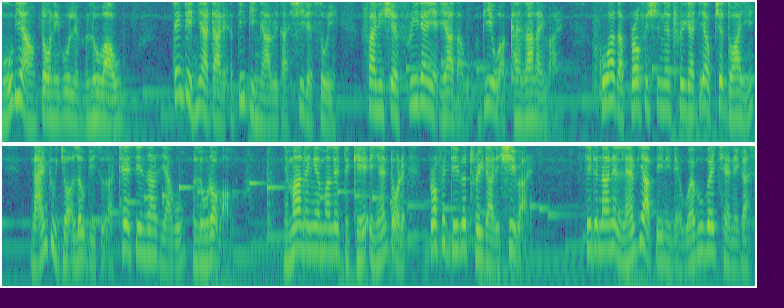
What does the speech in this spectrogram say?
မိုးပြအောင်တော်နေဖို့လည်းမလိုပါဘူး။ တင့်တင့်မျှတတဲ့အသိပညာတွေသာရှိတယ်ဆိုရင် financial freedom ရဲ့အရာတာကိုအပြည့်အဝခံစားနိုင်ပါတယ်။ကိုကသာ professional trader တယောက်ဖြစ်သွားရင်9 to job အလုပ်တွေဆိုတာထည့်စဉ်းစားစရာကိုမလိုတော့ပါဘူး။မြန်မာနိုင်ငံမှာလည်းတကယ်အရန်တော်တဲ့ profitable trader တွေရှိပါတယ်။စေတနာနဲ့လမ်းပြပေးနေတဲ့ Webube channel ကဆ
